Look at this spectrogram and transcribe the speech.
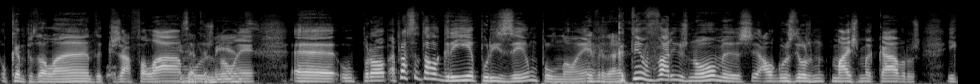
o Campo da Lã, de que já falámos, exatamente. não é? Uh, o próprio própria. A Praça da Alegria, por exemplo, não é? É verdade. Que teve vários nomes, alguns deles muito mais macabros e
